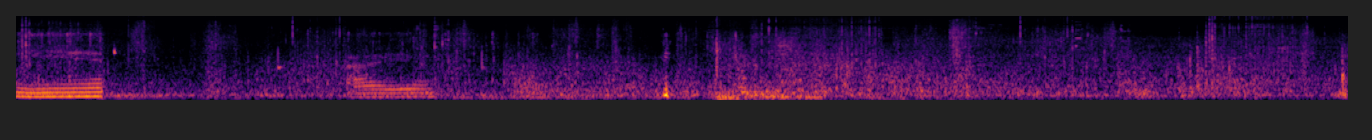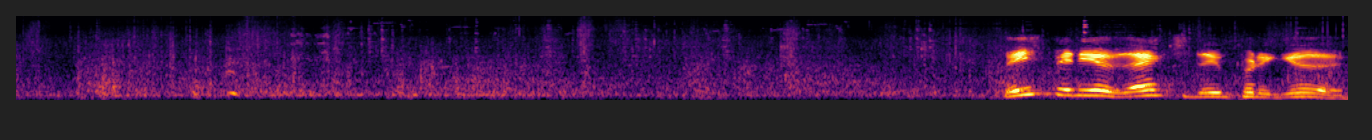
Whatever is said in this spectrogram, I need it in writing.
Yeah. I. These videos actually do pretty good.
